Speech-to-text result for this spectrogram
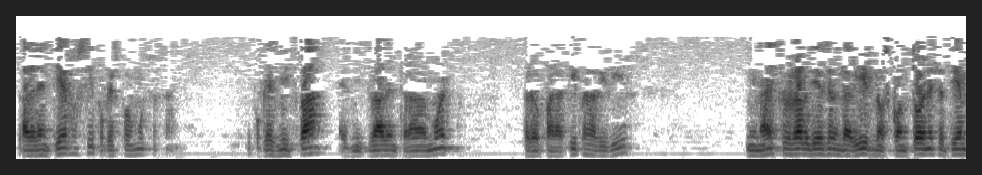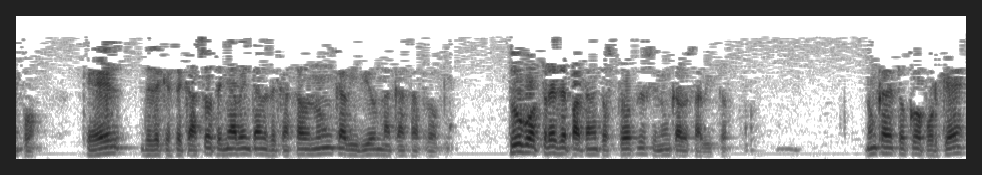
La del entierro sí, porque es por muchos años. Y porque es mitzvah, es mitzvah de entrar al muerto. Pero para ti, para vivir. Mi maestro Rabbi de David nos contó en ese tiempo que él, desde que se casó, tenía 20 años de casado, nunca vivió en una casa propia. Tuvo tres departamentos propios y nunca los habitó. Nunca le tocó. ¿Por qué?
